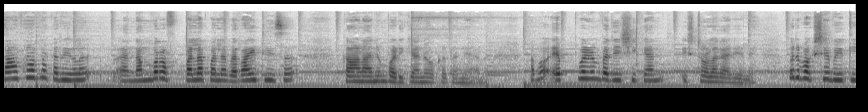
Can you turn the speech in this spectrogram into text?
സാധാരണ കറികൾ നമ്പർ ഓഫ് പല പല വെറൈറ്റീസ് കാണാനും പഠിക്കാനും ഒക്കെ തന്നെയാണ്. അപ്പോൾ എപ്പോഴും പരീക്ഷിക്കാൻ ഇഷ്ടമുള്ള കാര്യമല്ലേ ഒരു പക്ഷേ വീട്ടിൽ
